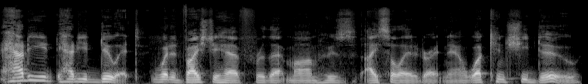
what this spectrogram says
How do you how do you do it? What advice do you have for that mom who's isolated right now? What can she do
